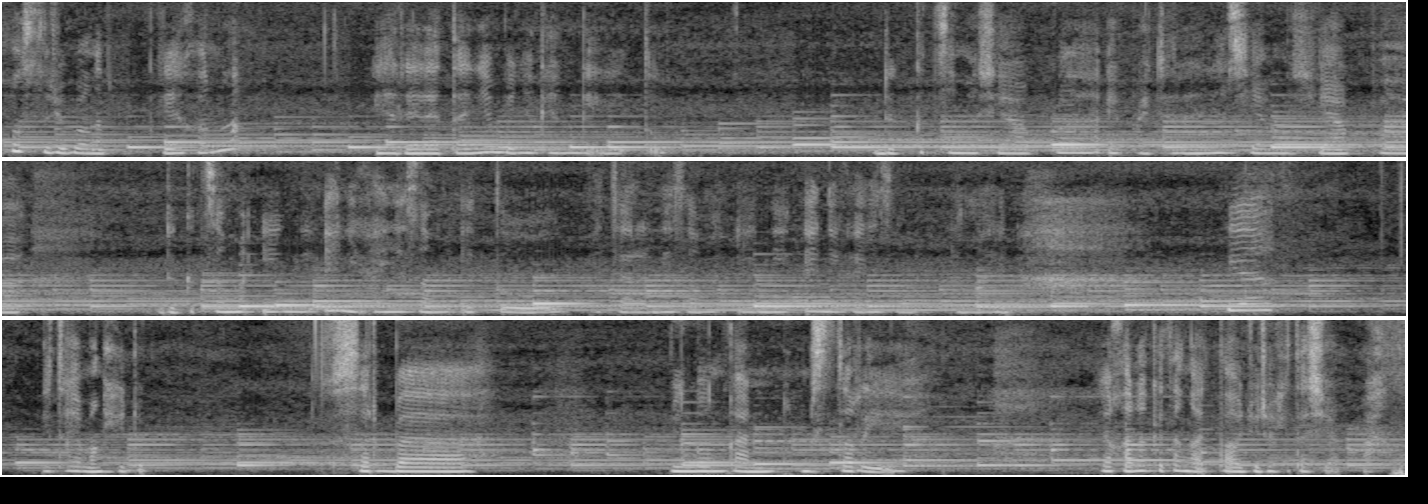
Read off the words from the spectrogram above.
aku setuju banget. Ya karena ya realitanya banyak yang kayak gitu. Deket sama siapa? Eh pacarannya sama siapa? Deket sama ini? Eh nikahnya sama itu. Pacarannya sama ini? Eh nikahnya sama yang lain emang hidup. Serba bingung kan misteri. Ya karena kita nggak tahu jodoh kita siapa.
